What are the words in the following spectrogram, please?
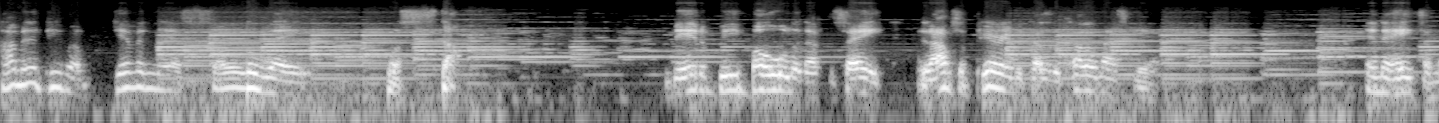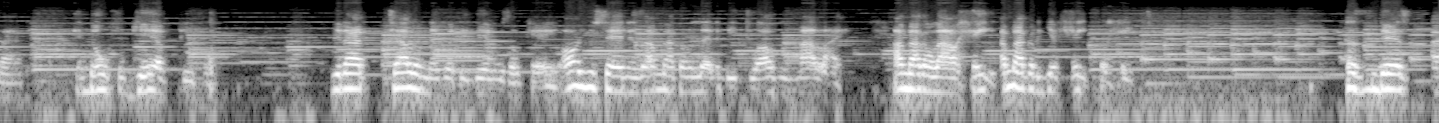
How many people have given their soul away for stuff? be able to be bold enough to say that I'm superior because of the color of my skin. And to hate somebody and don't forgive people. You're not telling them what they did was okay. All you saying is, I'm not going to let it be dwelled in my life. I'm not going to allow hate. I'm not going to give hate for hate. Because there's a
